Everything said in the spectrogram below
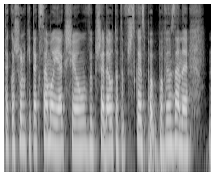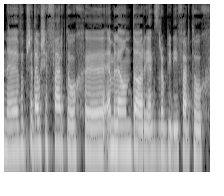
te koszulki tak samo, jak się wyprzedał, to, to wszystko jest po, powiązane. Wyprzedał się fartuch M. Leon Dor, jak zrobili fartuch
